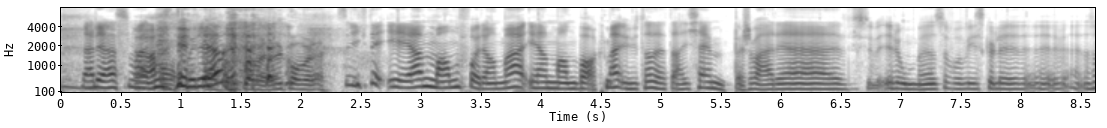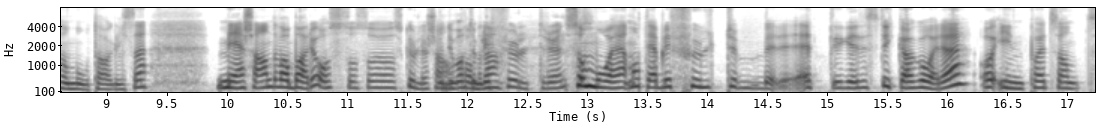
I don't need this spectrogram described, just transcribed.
Det er det som er Ja. historien. Så gikk det én mann foran meg, én mann bak meg, ut av dette kjempesvære rommet så hvor vi skulle eh, Sånn mottagelse. Med Jean. Det var bare oss, og så skulle Men Shan du måtte komme. bli fulgt rundt? Så må jeg, måtte jeg bli fulgt et stykke av gårde, og inn på et sånt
